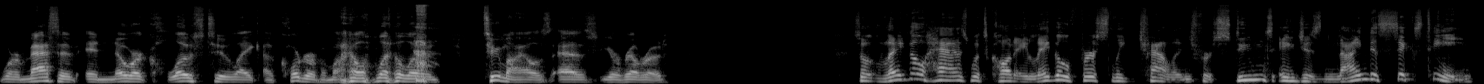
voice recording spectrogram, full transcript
were massive and nowhere close to like a quarter of a mile, let alone two miles as your railroad. So Lego has what's called a Lego First League Challenge for students ages 9 to 16,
